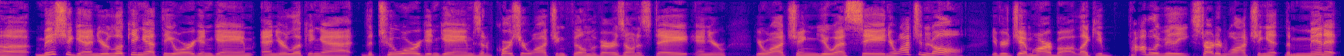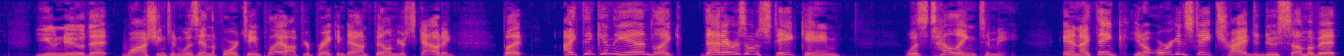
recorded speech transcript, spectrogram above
uh, Michigan, you're looking at the Oregon game and you're looking at the two Oregon games, and of course you're watching film of Arizona State and you're you're watching USC and you're watching it all. If you're Jim Harbaugh, like you probably started watching it the minute you knew that Washington was in the 14 playoff. You're breaking down film, you're scouting, but I think in the end, like that Arizona State game was telling to me. And I think, you know, Oregon State tried to do some of it,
